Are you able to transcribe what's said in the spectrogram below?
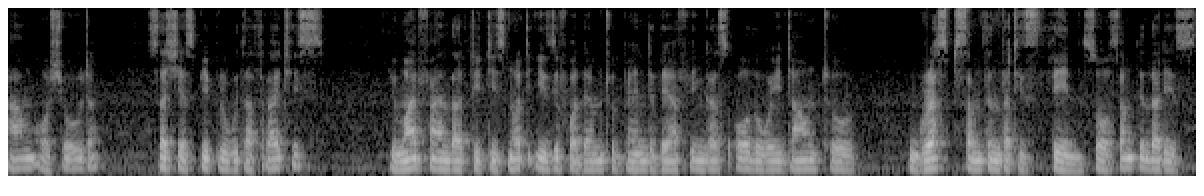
arm, or shoulder, such as people with arthritis, you might find that it is not easy for them to bend their fingers all the way down to grasp something that is thin. So something that is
